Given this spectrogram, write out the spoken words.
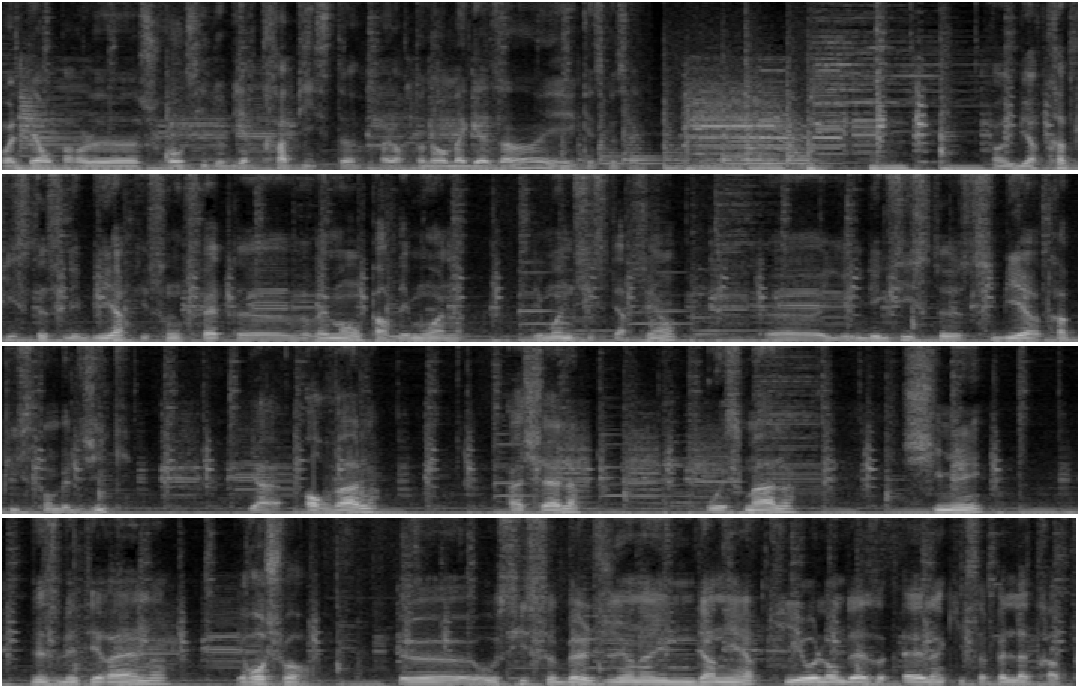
Walter, on parle souvent aussi de bière trappiste. Alors, t'en as en magasin et qu'est-ce que c'est? Les bières trappistes, c'est les bières qui sont faites euh, vraiment par des moines, des moines cisterciens. Euh, il existe six bières trappistes en Belgique. Il y a Orval, Hachel, Westmal, Chimay, Vesvleteren et Rochefort. Euh, aussi ce belge, il y en a une dernière qui est hollandaise, elle, qui s'appelle La Trappe.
